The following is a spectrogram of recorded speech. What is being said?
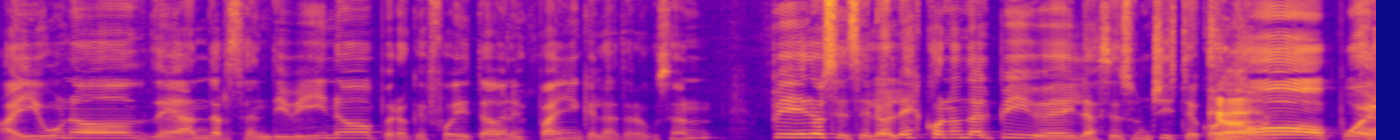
hay uno de Andersen Divino, pero que fue editado en España y que la traducción. Pero si se lo lees con onda al pibe y le haces un chiste con, oh, pues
